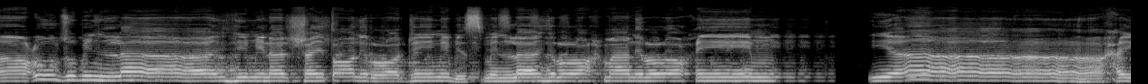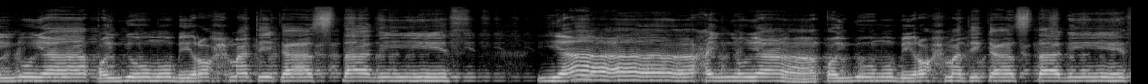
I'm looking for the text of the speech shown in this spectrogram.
أعوذ بالله من الشيطان الرجيم. بسم الله الرحمن الرحيم. يا حي يا قيوم برحمتك أستغيث. يا حي يا قيوم برحمتك أستغيث.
